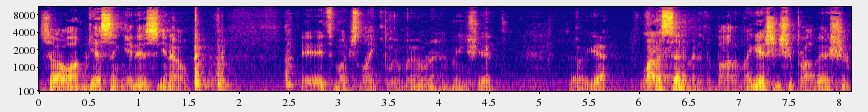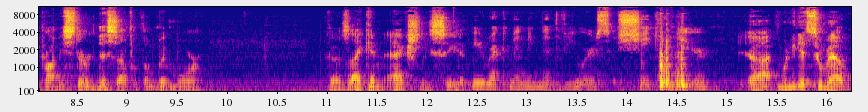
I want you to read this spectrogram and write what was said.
So I'm guessing it is, you know, it's much like Blue Moon. I mean, shit. So yeah, a lot of sediment at the bottom. I guess you should probably, I should have probably stirred this up a little bit more because I can actually see it. are you recommending that the viewers shake the beer? Uh, when it gets to about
